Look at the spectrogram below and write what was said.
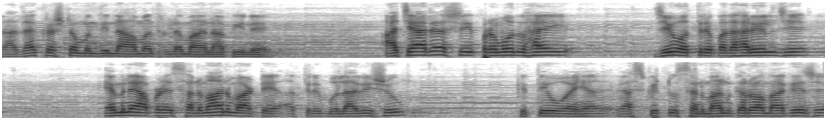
રાધાકૃષ્ણ મંદિરના આમંત્રણને માન આપીને આચાર્ય શ્રી પ્રમોદભાઈ જેઓ અત્રે પધારેલ છે, એમને આપણે સન્માન માટે અત્રે બોલાવીશું કે તેઓ અહીંયા વ્યાસપીઠનું સન્માન કરવા માગે છે.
